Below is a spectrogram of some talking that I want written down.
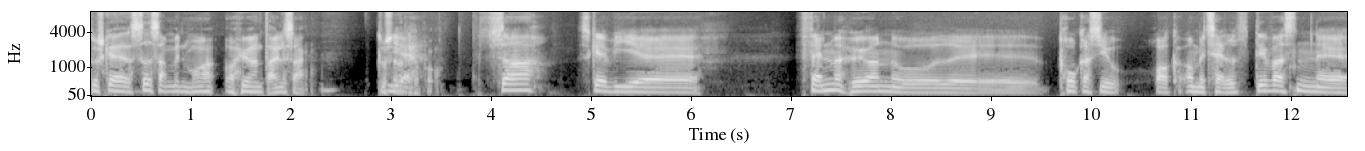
Du skal sidde sammen med din mor og høre en dejlig sang. Du sætter yeah. her på. Så skal vi øh, fandme høre noget øh, progressiv rock og metal. Det var sådan... Øh,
